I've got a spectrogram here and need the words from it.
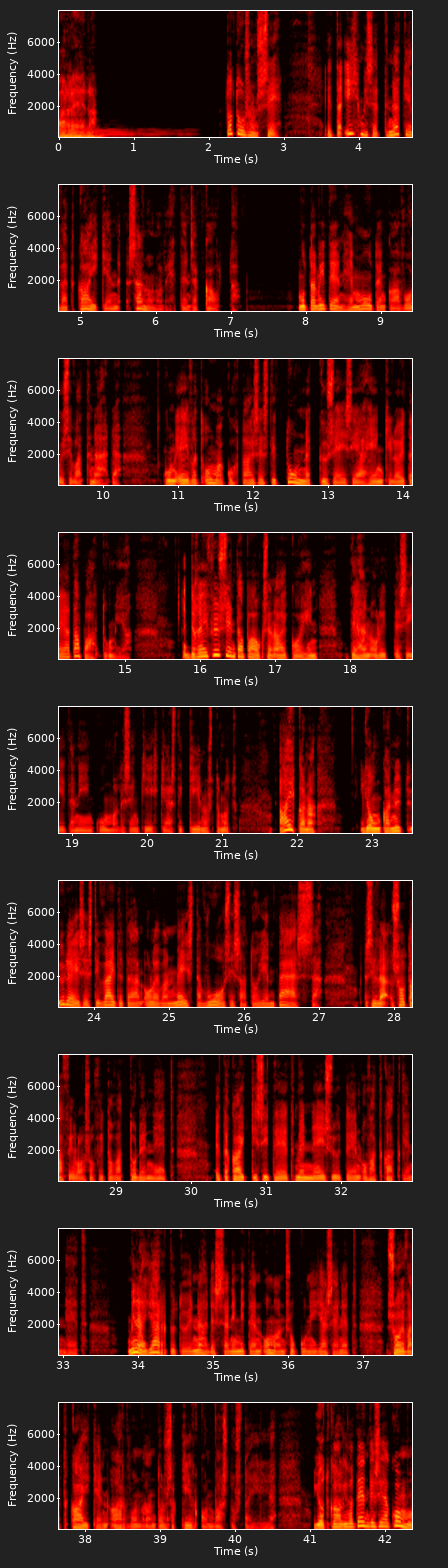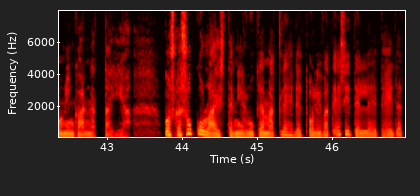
Areena. Totuus on se, että ihmiset näkevät kaiken sanomalehtensä kautta. Mutta miten he muutenkaan voisivat nähdä, kun eivät omakohtaisesti tunne kyseisiä henkilöitä ja tapahtumia. Dreyfusin tapauksen aikoihin, tehän olitte siitä niin kummallisen kiihkeästi kiinnostunut, aikana, jonka nyt yleisesti väitetään olevan meistä vuosisatojen päässä, sillä sotafilosofit ovat todenneet, että kaikki siteet menneisyyteen ovat katkenneet. Minä järkytyin nähdessäni, miten oman sukuni jäsenet soivat kaiken arvonantonsa kirkon vastustajille, jotka olivat entisiä kommunin kannattajia, koska sukulaisteni lukemat lehdet olivat esitelleet heidät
